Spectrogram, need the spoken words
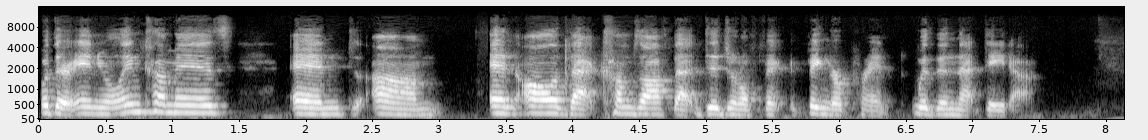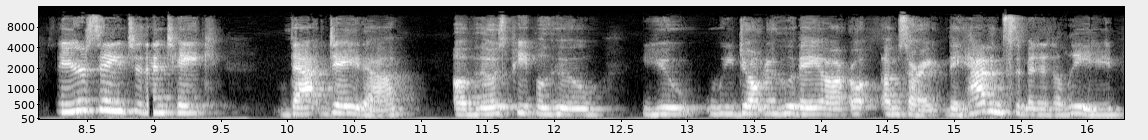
what their annual income is, and um, and all of that comes off that digital fi- fingerprint within that data. So you're saying to then take that data of those people who you we don't know who they are oh, i'm sorry they haven't submitted a lead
